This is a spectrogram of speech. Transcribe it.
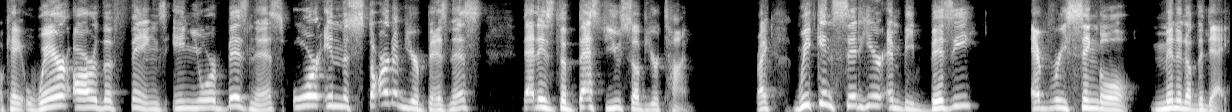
Okay. Where are the things in your business or in the start of your business that is the best use of your time? Right. We can sit here and be busy every single minute of the day.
